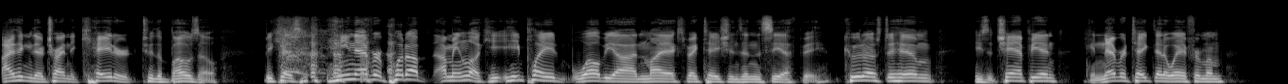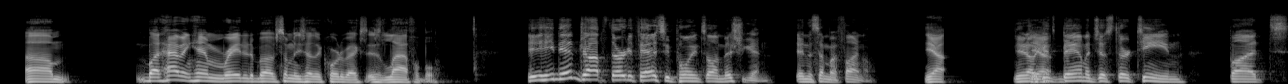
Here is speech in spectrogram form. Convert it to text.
I think they're trying to cater to the bozo because he never put up I mean look, he he played well beyond my expectations in the CFB. Kudos to him. He's a champion. You can never take that away from him. Um but having him rated above some of these other quarterbacks is laughable. He, he did drop 30 fantasy points on Michigan in the semifinal. Yeah. You know, Yeah. against Bama just 13, but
